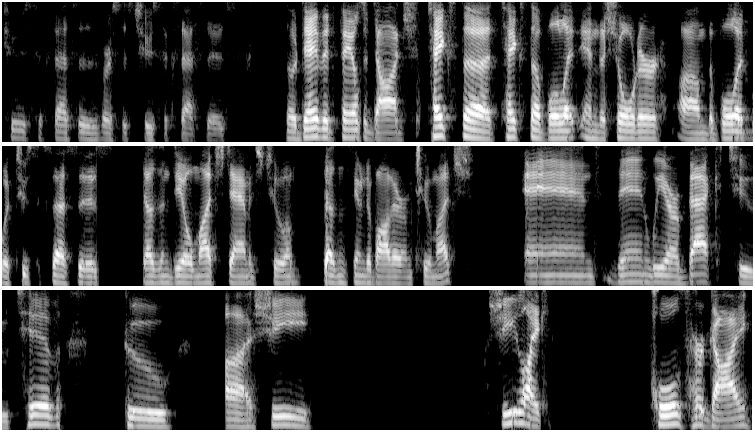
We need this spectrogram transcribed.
Two successes versus two successes. So David fails to dodge, takes the takes the bullet in the shoulder. Um, the bullet with two successes doesn't deal much damage to him. Doesn't seem to bother him too much. And then we are back to Tiv, who uh, she she like pulls her guy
